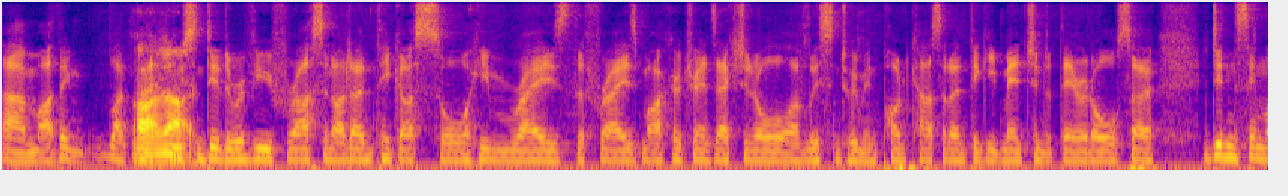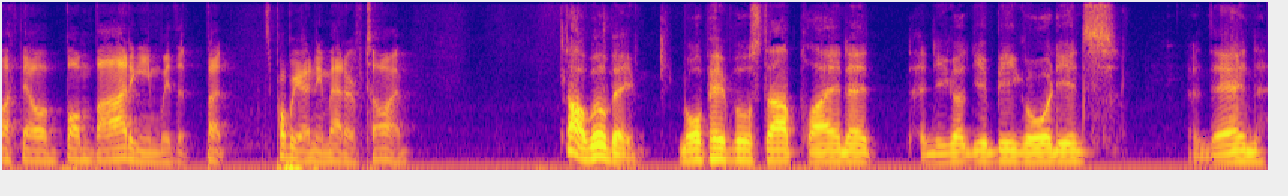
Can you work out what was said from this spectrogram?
Um, I think like Oh, Matt no. Houston did the review for us, and I don't think I saw him raise the phrase microtransaction at all. I've listened to him in podcasts. I don't think he mentioned it there at all. So it didn't seem like they were bombarding him with it, but it's probably only a matter of time. Oh, it will be. More people will start playing it, and you got your big audience, and then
